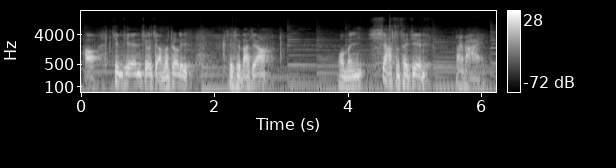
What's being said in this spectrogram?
好，今天就讲到这里，谢谢大家，我们下次再见，拜拜。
